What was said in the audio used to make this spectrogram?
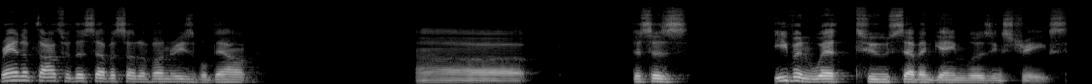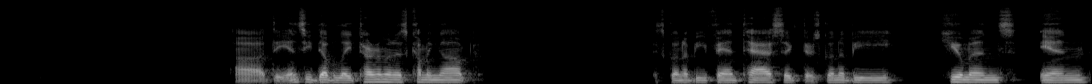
Random thoughts for this episode of Unreasonable Doubt. Uh, this is even with two seven game losing streaks. Uh, the NCAA tournament is coming up. It's going to be fantastic. There's going to be humans in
